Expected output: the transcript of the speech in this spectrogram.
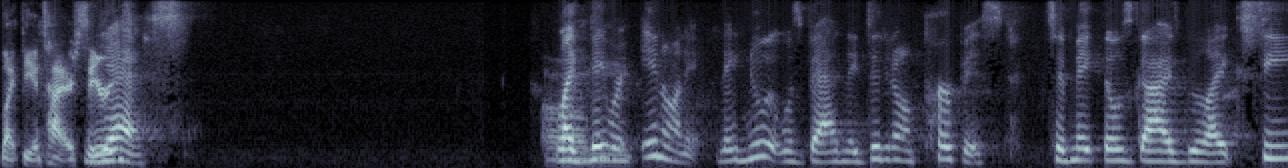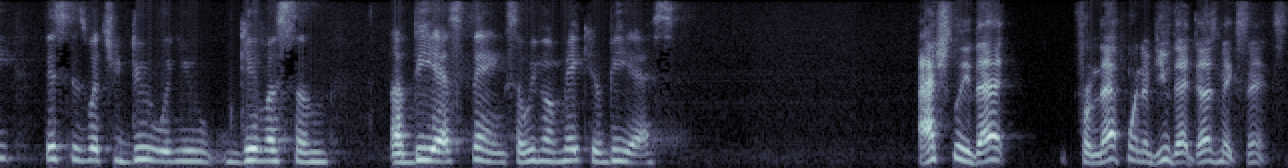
Like the entire series. Yes. like they Um, were in on it. They knew it was bad and they did it on purpose to make those guys be like, see, this is what you do when you give us some a BS thing. So we're gonna make your BS. actually that from that point of view that does make sense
